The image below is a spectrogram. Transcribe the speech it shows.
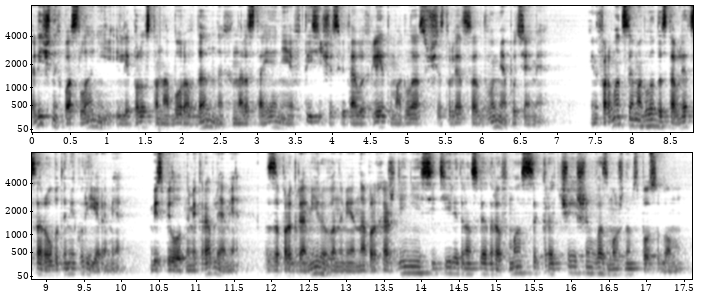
личных посланий или просто наборов данных на расстояние в тысячи световых лет могла осуществляться двумя путями. Информация могла доставляться роботами-курьерами, беспилотными кораблями – запрограммированными на прохождение сети ретрансляторов массы кратчайшим возможным способом.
